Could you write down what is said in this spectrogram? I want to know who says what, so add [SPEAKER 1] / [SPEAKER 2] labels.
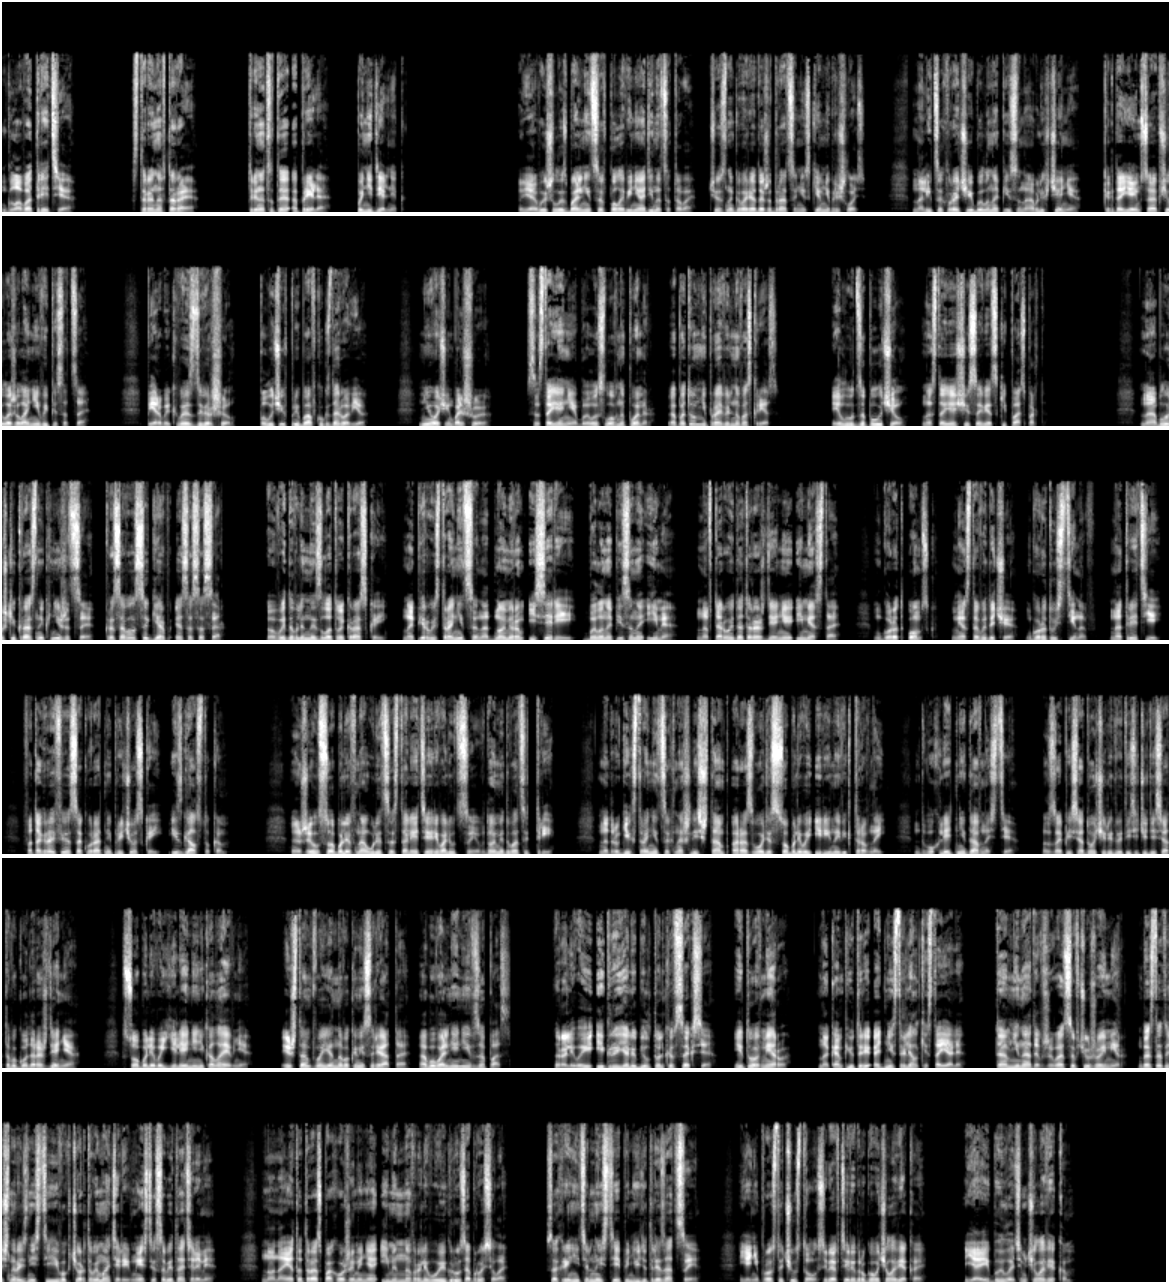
[SPEAKER 1] Глава 3. Сторона 2. 13 апреля. Понедельник. Я вышел из больницы в половине одиннадцатого. Честно говоря, даже драться ни с кем не пришлось. На лицах врачей было написано облегчение, когда я им сообщил о желании выписаться. Первый квест завершил, получив прибавку к здоровью. Не очень большую. Состояние было словно помер, а потом неправильно воскрес. И Лут заполучил настоящий советский паспорт. На обложке красной книжицы красовался герб СССР. Выдавленный золотой краской, на первой странице над номером и серией было написано имя, на второй дата рождения и место. Город Омск, место выдачи – город Устинов, на третьей – фотография с аккуратной прической и с галстуком. Жил Соболев на улице Столетия Революции в доме 23. На других страницах нашлись штамп о разводе с Соболевой Ириной Викторовной двухлетней давности, Запись о дочери 2010 года рождения. Соболевой Елене Николаевне. И штамп военного комиссариата об увольнении в запас. Ролевые игры я любил только в сексе. И то в меру. На компьютере одни стрелялки стояли. Там не надо вживаться в чужой мир. Достаточно разнести его к чертовой матери вместе с обитателями. Но на этот раз, похоже, меня именно в ролевую игру забросило. С охренительной степенью детализации. Я не просто чувствовал себя в теле другого человека, я и был этим человеком.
